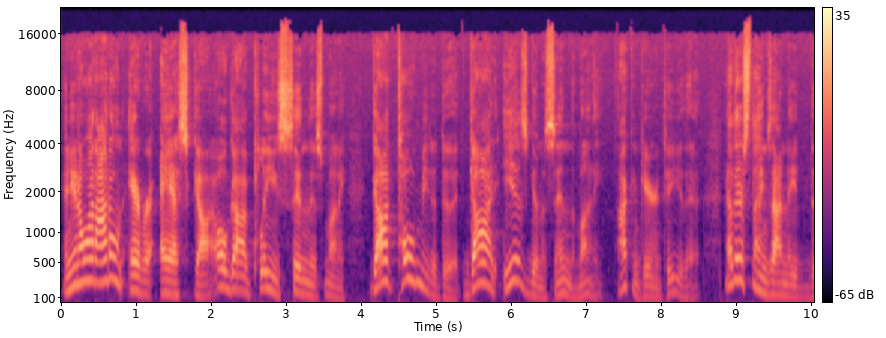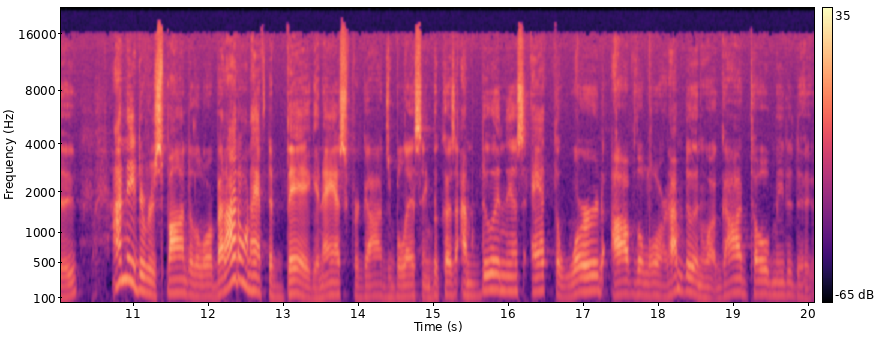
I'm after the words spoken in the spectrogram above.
And you know what? I don't ever ask God, oh, God, please send this money. God told me to do it. God is going to send the money. I can guarantee you that. Now, there's things I need to do. I need to respond to the Lord, but I don't have to beg and ask for God's blessing because I'm doing this at the word of the Lord. I'm doing what God told me to do,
